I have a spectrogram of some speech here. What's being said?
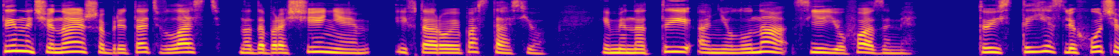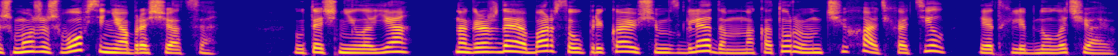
Ты начинаешь обретать власть над обращением и второй ипостасью. Именно ты, а не Луна с ее фазами. То есть ты, если хочешь, можешь вовсе не обращаться, уточнила я, награждая Барса упрекающим взглядом, на который он чихать хотел, и отхлебнула чаю.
